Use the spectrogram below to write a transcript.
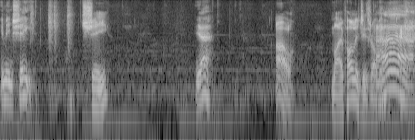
You mean she? she. Yeah. Oh, my apologies, Robin. Ah.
